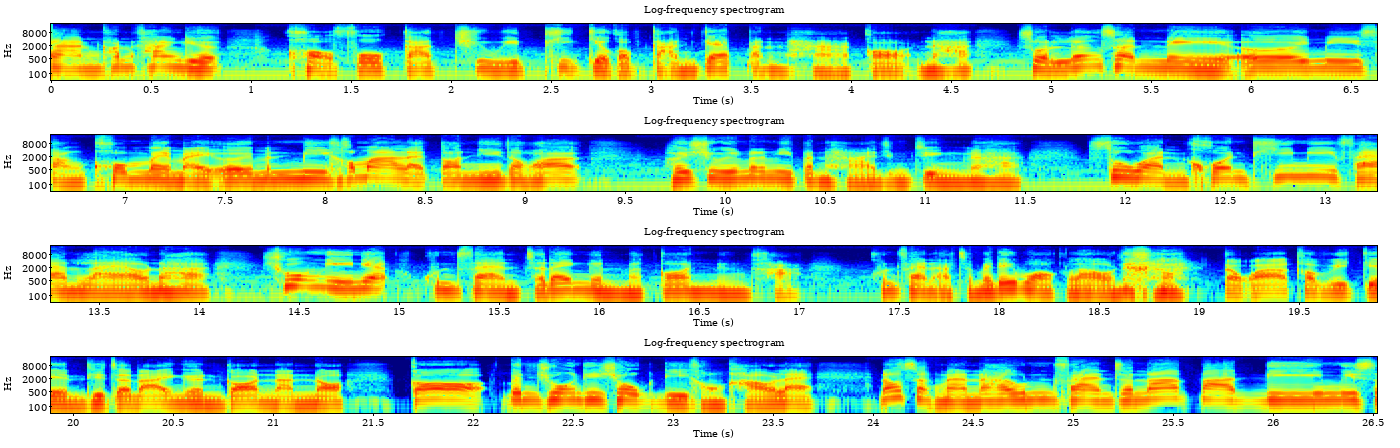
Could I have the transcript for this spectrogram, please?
งานค่อนข้างเยอะ ขอโฟกัสชีวิตที่เกี่ยวกับการแก้ปัญหาก่อนนะคะ ส่วนเรื่องเสน่ห์เอ่ยมีสังคมใหม่ ๆ เอ่ยมันมีเข้ามาแหละตอนนี้แต่ว่า เฮ้ยชีวิตมันมีปัญหาจริง ๆนะคะ ส่วนคนที่มีแฟนแล้วนะคะ ช่วงนี้เนี่ยคุณแฟนจะได้เงินมาก้อนหนึ่งค่ะ คุณแฟนอาจจะไม่ได้บอกเรานะคะ แต่ว่าเขามีเกณฑ์ที่จะได้เงินก้อนนั้นเนาะก็เป็นช่วงที่โชคดีของเขาแหละ นอกจากนั้นนะคะ คุณแฟนจะหน้าตาดีมีเส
